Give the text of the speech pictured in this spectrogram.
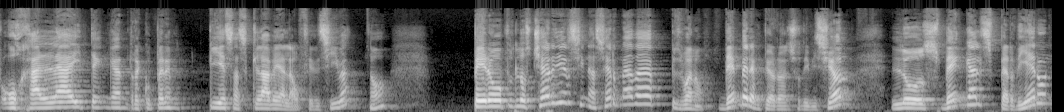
ojalá y tengan, recuperen piezas clave a la ofensiva, ¿no? Pero pues, los Chargers sin hacer nada, pues bueno, Denver empeoró en su división. Los Bengals perdieron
